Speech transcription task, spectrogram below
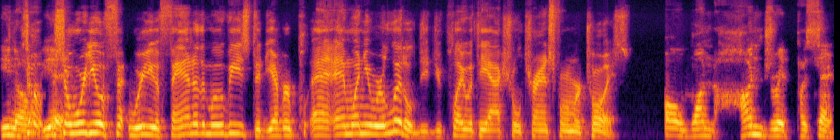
You know, so, yeah. so were you a fa- were you a fan of the movies? Did you ever? Pl- and when you were little, did you play with the actual Transformer toys? Oh, 100%.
